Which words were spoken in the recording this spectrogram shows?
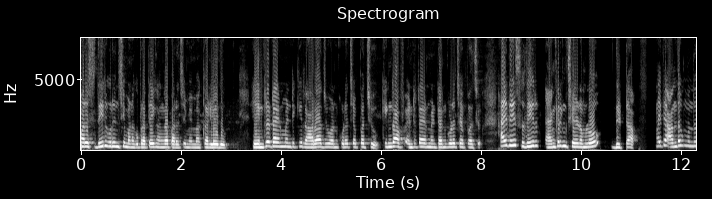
మరి సుధీర్ గురించి మనకు ప్రత్యేకంగా పరిచయం ఏమక్కర్లేదు ఎంటర్టైన్మెంట్కి రారాజు అని కూడా చెప్పొచ్చు. కింగ్ ఆఫ్ ఎంటర్టైన్మెంట్ అని కూడా చెప్పచ్చు. అయితే సుధీర్ యాంకరింగ్ చేయడంలో దిట్ట. అయితే అంతకుముందు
